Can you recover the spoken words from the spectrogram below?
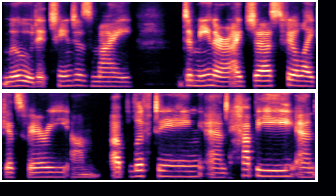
mood. It changes my demeanor. I just feel like it's very um, uplifting and happy and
